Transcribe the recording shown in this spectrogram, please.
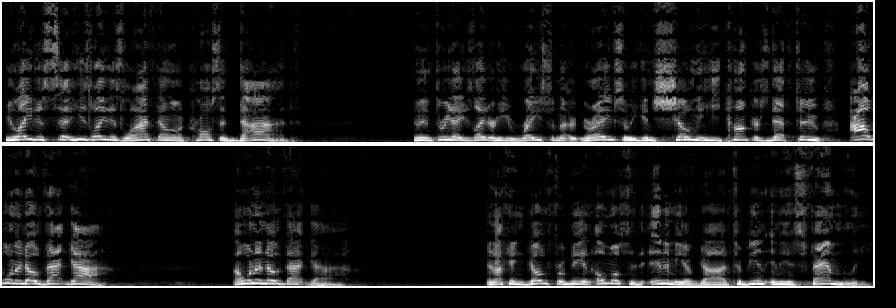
He laid his, he's laid his life down on a cross and died. And then three days later, he raised from the grave so he can show me he conquers death too. I want to know that guy. I want to know that guy. And I can go from being almost an enemy of God to being in his family.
